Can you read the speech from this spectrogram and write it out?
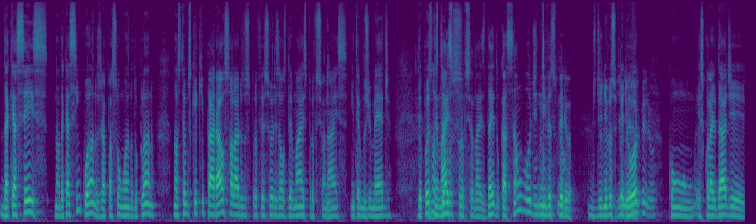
daqui a seis, não, daqui a cinco anos, já passou um ano do plano, nós temos que equiparar o salário dos professores aos demais profissionais, em termos de média. Depois Os nós demais temos, profissionais da educação ou de não, nível superior? Não, de nível superior, de nível superior, com escolaridade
